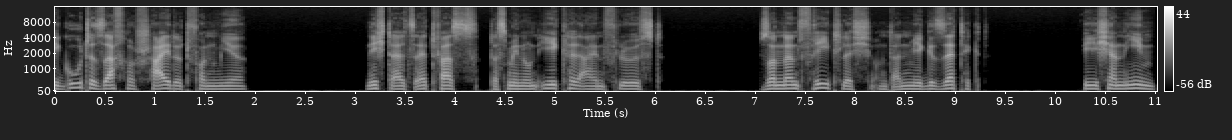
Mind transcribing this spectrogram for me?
Die gute Sache scheidet von mir, nicht als etwas, das mir nun Ekel einflößt, sondern friedlich und an mir gesättigt, wie ich an ihm,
